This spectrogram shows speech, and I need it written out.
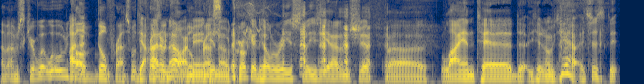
I'm, just curious. What, what would we call I- Bill Press? What yeah, I don't know. I mean, Press? you know, crooked Hillary, sleazy Adam Schiff, uh, Lion Ted. You know, yeah, it's just it,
